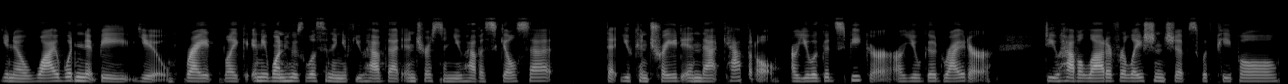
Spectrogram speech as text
you know why wouldn't it be you right? Like anyone who's listening if you have that interest and you have a skill set that you can trade in that capital are you a good speaker? Are you a good writer? Do you have a lot of relationships with people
